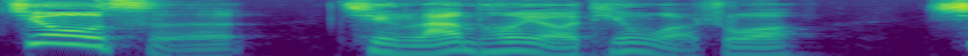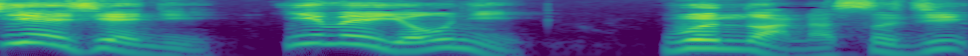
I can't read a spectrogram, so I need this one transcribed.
就此请男朋友听我说，谢谢你，因为有你温暖了四季。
